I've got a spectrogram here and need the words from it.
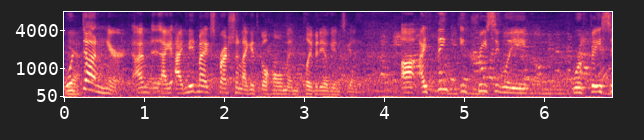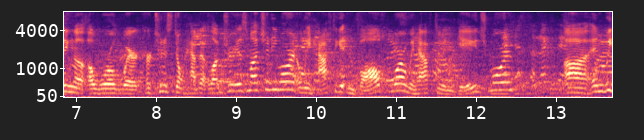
We're Yeah. done here. I'm, I, I made my expression. I get to go home and play video games again. Uh, I think increasingly we're facing a, a world where cartoonists don't have that luxury as much anymore, and we have to get involved more. We have to engage more. Uh, and we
